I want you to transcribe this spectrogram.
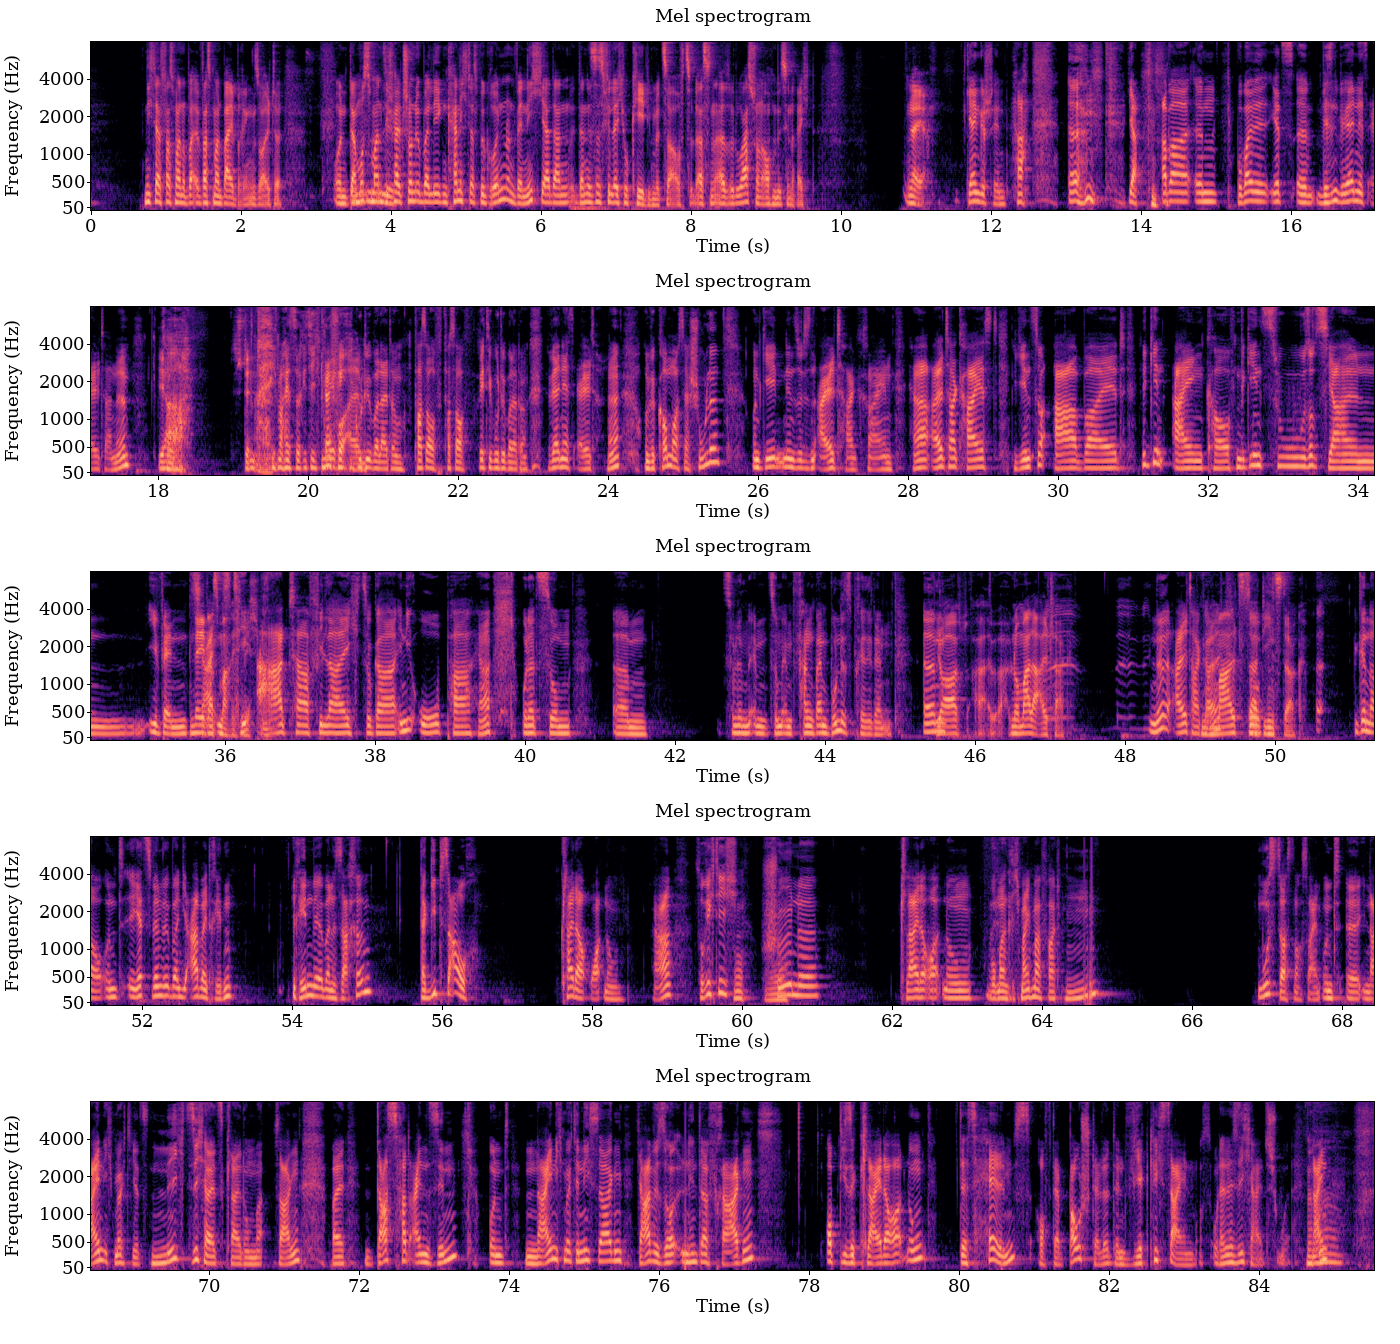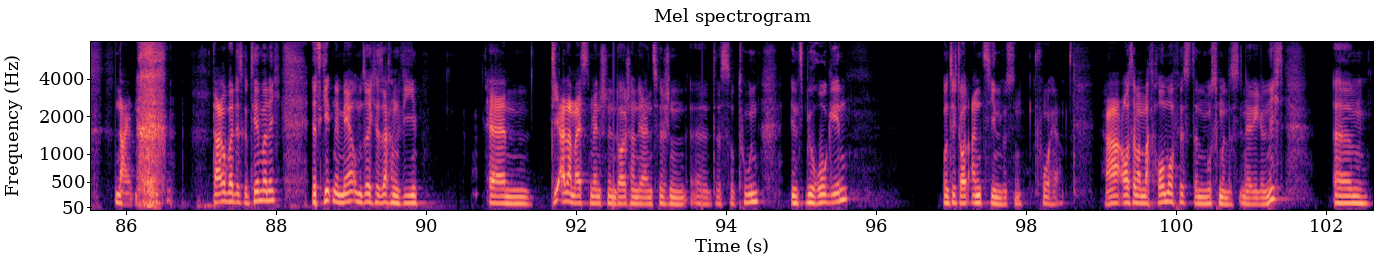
nicht das, was man, was man beibringen sollte. Und da muss man mhm. sich halt schon überlegen, kann ich das begründen? Und wenn nicht, ja, dann, dann ist es vielleicht okay, die Mütze aufzulassen. Also du hast schon auch ein bisschen recht. Naja. Gern geschehen. Ha. Ähm, ja, aber ähm, wobei wir jetzt, äh, wir sind, wir werden jetzt älter, ne? Ja. So. Stimmt. Ich mache jetzt eine richtig, gleich, richtig gute Überleitung. Pass auf, pass auf, richtig gute Überleitung. Wir werden jetzt älter, ne? Und wir kommen aus der Schule und gehen in so diesen Alltag rein. Ja, Alltag heißt, wir gehen zur Arbeit, wir gehen einkaufen, wir gehen zu sozialen Events. Nee, ja, das ich Theater nicht. vielleicht sogar, in die Oper, ja, oder zum, ähm, zum, zum Empfang beim Bundespräsidenten. Ähm, ja, äh, normaler Alltag ne, Alltag halt. Normalster so. Dienstag. Äh, genau, und jetzt, wenn wir über die Arbeit reden, reden wir über eine Sache, da gibt es auch Kleiderordnung. Ja, so richtig hm. schöne Kleiderordnung, wo man sich manchmal fragt, hm, muss das noch sein? Und äh, nein, ich möchte jetzt nicht Sicherheitskleidung sagen, weil das hat einen Sinn. Und nein, ich möchte nicht sagen, ja, wir sollten hinterfragen, ob diese Kleiderordnung des Helms auf der Baustelle denn wirklich sein muss oder der Sicherheitsschuhe. Aha. Nein, nein. Darüber diskutieren wir nicht. Es geht mir mehr um solche Sachen wie ähm, die allermeisten Menschen in Deutschland, die ja inzwischen äh, das so tun, ins Büro gehen und sich dort anziehen müssen vorher. Ja, außer man macht Homeoffice, dann muss man das in der Regel nicht. Ähm,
